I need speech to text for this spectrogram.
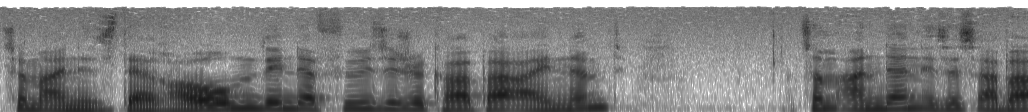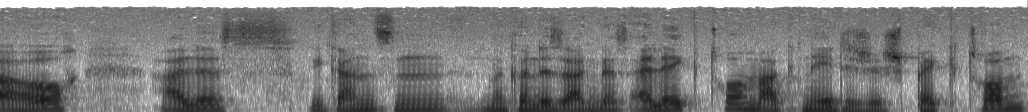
Zum einen ist der Raum, den der physische Körper einnimmt. Zum anderen ist es aber auch alles, die ganzen, man könnte sagen, das elektromagnetische Spektrum,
